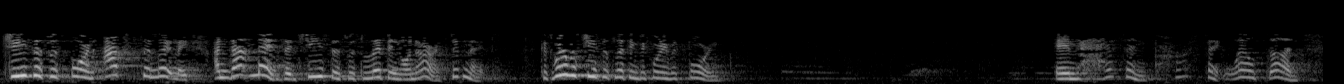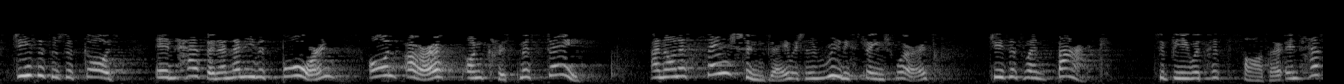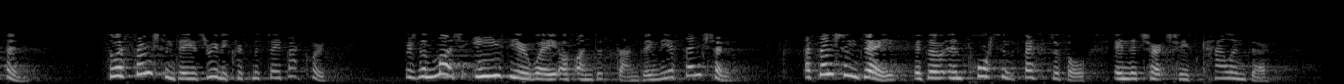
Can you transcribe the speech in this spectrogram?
Jesus was born, absolutely. And that meant that Jesus was living on earth, didn't it? Because where was Jesus living before he was born? In heaven. Perfect. Well done. Jesus was with God in heaven, and then he was born on earth on Christmas Day. And on Ascension Day, which is a really strange word, Jesus went back to be with his Father in heaven. So Ascension Day is really Christmas Day backwards, which is a much easier way of understanding the Ascension. Ascension Day is an important festival in the church's calendar.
